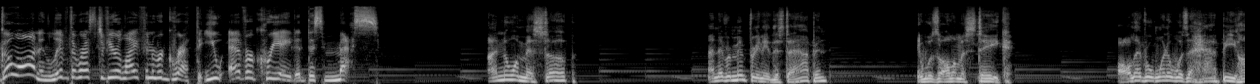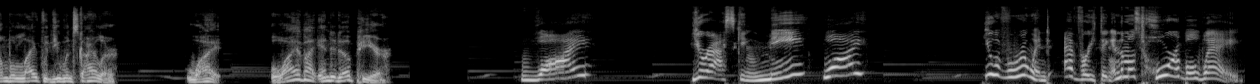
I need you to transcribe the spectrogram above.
Go on and live the rest of your life in regret that you ever created this mess. I know I messed up. I never meant for any of this to happen. It was all a mistake. All I ever wanted was a happy, humble life with you and Skylar. Why? Why have I ended up here? Why? You're asking me why? You have ruined everything in the most horrible way.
